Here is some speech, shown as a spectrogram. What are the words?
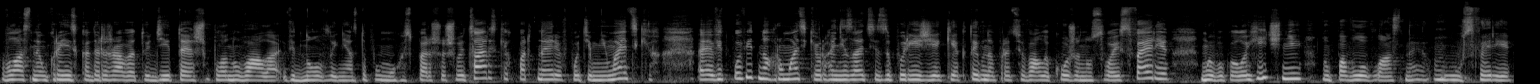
Власне, українська держава тоді теж планувала відновлення з допомогою спершу швейцарських партнерів, потім німецьких. Е, Відповідно, громадські організації Запоріжжя, які активно працювали кожен у своїй сфері. Ми в екологічній. Ну, Павло, власне, у сфері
